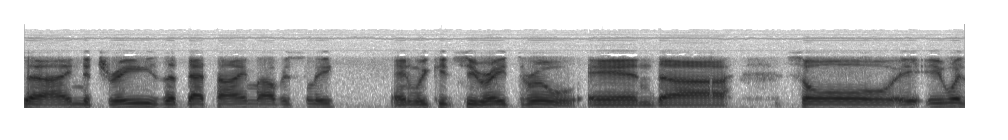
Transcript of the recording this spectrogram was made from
uh, in the trees at that time, obviously, and we could see right through. And uh, so it, it was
